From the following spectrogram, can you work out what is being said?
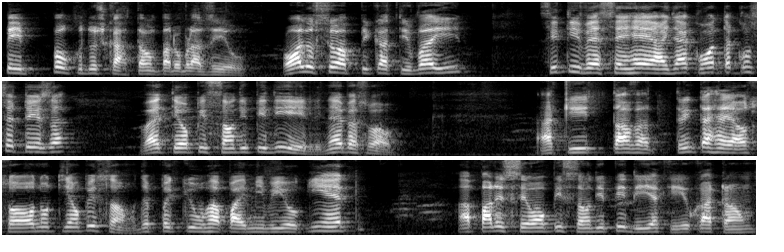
pipoco dos cartões para o Brasil. Olha o seu aplicativo aí. Se tiver 100 reais na conta, com certeza vai ter a opção de pedir ele, né pessoal? Aqui tava 30 reais só, não tinha opção. Depois que o rapaz me enviou 500, apareceu a opção de pedir aqui o cartão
